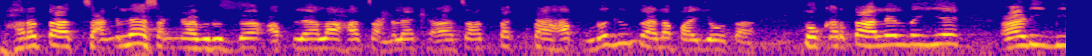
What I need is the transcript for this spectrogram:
भारतात चांगल्या संघाविरुद्ध आपल्याला हा चांगल्या खेळाचा तक्ता हा पुढे घेऊन जायला पाहिजे होता. तो करता आलेला नाहीये आणि मी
